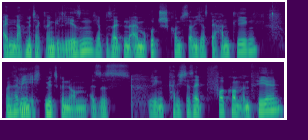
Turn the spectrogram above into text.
einen Nachmittag dran gelesen. Ich habe das halt in einem Rutsch, konnte ich es auch nicht aus der Hand legen und das hat Mhm. mich echt mitgenommen. Also es, deswegen kann ich das halt vollkommen empfehlen.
